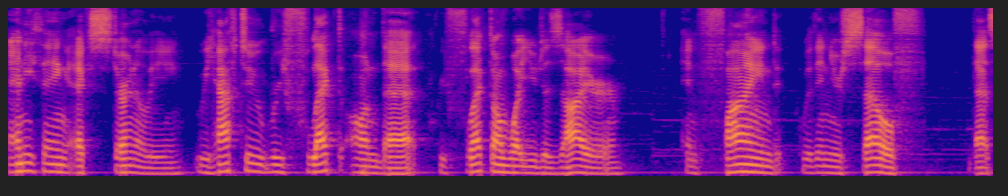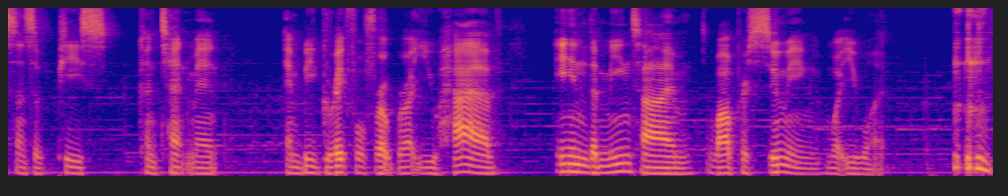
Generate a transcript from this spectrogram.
anything externally, we have to reflect on that, reflect on what you desire, and find within yourself that sense of peace, contentment, and be grateful for what you have in the meantime while pursuing what you want.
